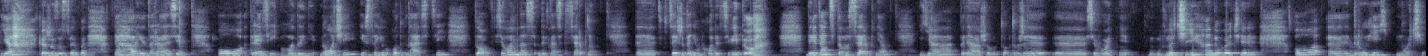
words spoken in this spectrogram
я кажу за себе, лягаю наразі о 3 годині ночі і встаю о 12, то сьогодні у нас 19 серпня. Е, В цей же день виходить відео. 19 серпня я ляжу, тобто вже е, сьогодні вночі, а не ввечері, о е, другій ночі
